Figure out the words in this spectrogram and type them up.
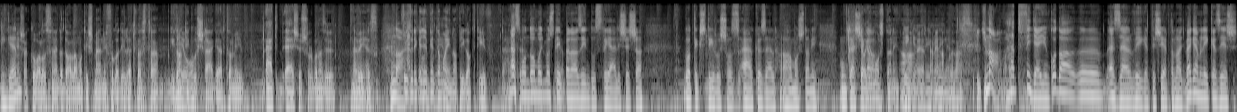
Igen. és akkor valószínűleg a dallamot ismerni fogod, illetve azt a gigantikus Jó. slágert, ami hát elsősorban az ő nevéhez. Na, Fűződik hát egyébként a mai napig aktív. Tehát. Azt mondom, hogy most igen. éppen az industriális és a gotik stílushoz áll közel a mostani munkássága. Ja, a mostani? Aha, Igen, értem, igen, igen. az így Na, marad. hát figyeljünk oda, ezzel véget is ért a nagy megemlékezés.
